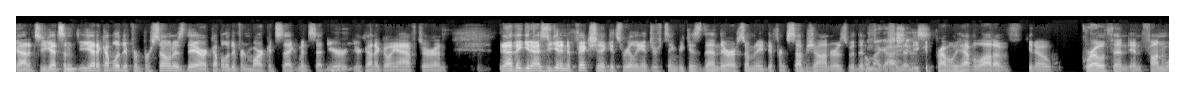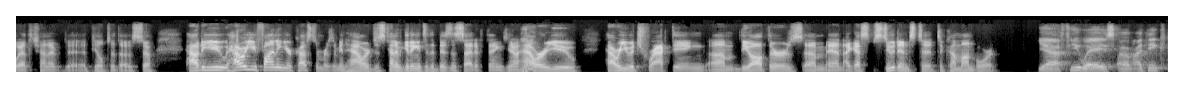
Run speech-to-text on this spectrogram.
Got it. So you got some, you got a couple of different personas there, a couple of different market segments that you're mm-hmm. you're kind of going after, and you know, I think you know as you get into fiction, it gets really interesting because then there are so many different subgenres within oh my fiction gosh, that yes. you could probably have a lot of you know growth and, and fun with trying to uh, appeal to those. So how do you how are you finding your customers? I mean, how are just kind of getting into the business side of things? You know, how yeah. are you how are you attracting um, the authors um, and I guess students to to come on board? Yeah, a few ways. Um, I think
